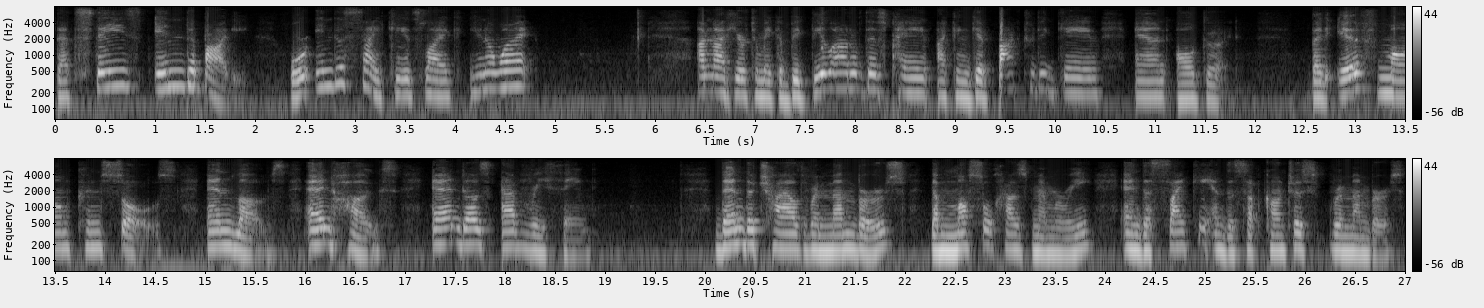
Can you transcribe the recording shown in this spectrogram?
that stays in the body or in the psyche, it's like, you know what? I'm not here to make a big deal out of this pain. I can get back to the game and all good. But if mom consoles and loves and hugs and does everything, then the child remembers, the muscle has memory, and the psyche and the subconscious remembers.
